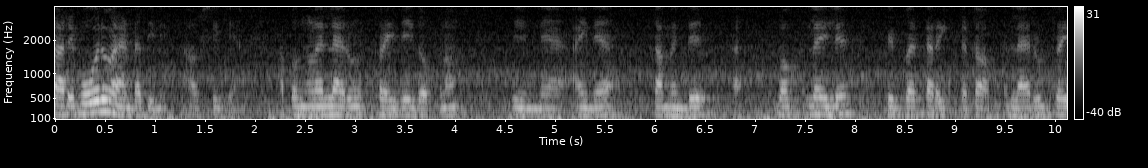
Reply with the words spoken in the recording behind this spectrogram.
കറി പോലും വേണ്ട അതിന് ആവശ്യമില്ല. അപ്പോൾ നിങ്ങളെല്ലാവരും ട്രൈ ചെയ്ത് നോക്കണം. പിന്നെ അതിന്റെ കമന്റ് ബോക്സിൽ അതിൽ ഫീഡ്ബാക്ക് അറിയിക്കുക കേട്ടോ. എല്ലാവരും ട്രൈ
